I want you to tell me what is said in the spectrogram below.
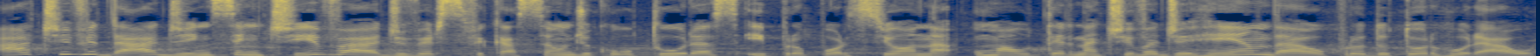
A atividade incentiva a diversificação de culturas e proporciona uma alternativa de renda ao produtor rural,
